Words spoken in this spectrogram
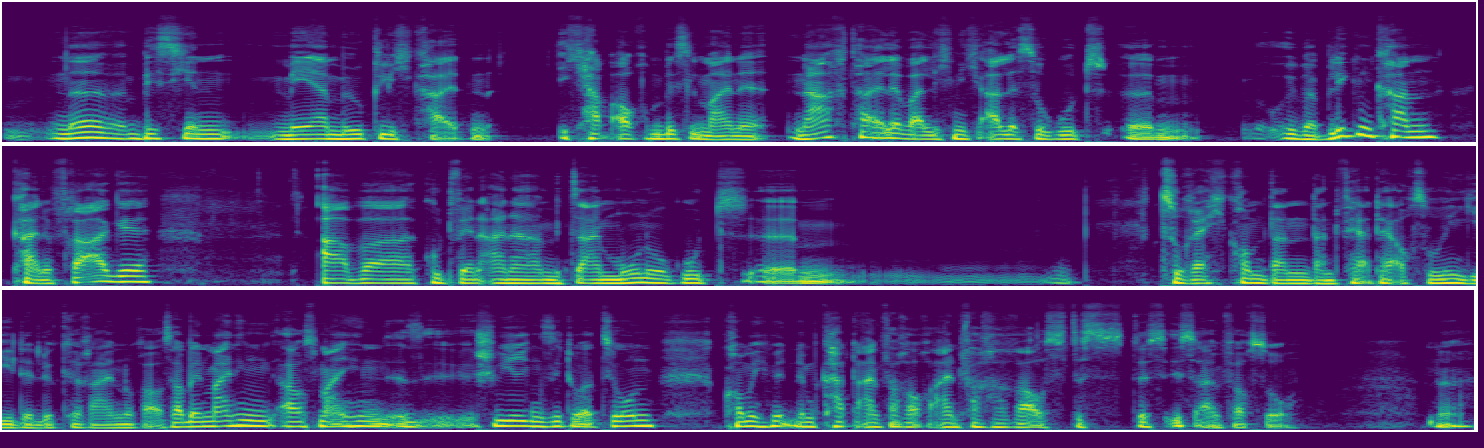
ne, ein bisschen mehr Möglichkeiten. Ich habe auch ein bisschen meine Nachteile, weil ich nicht alles so gut ähm, überblicken kann, keine Frage. Aber gut, wenn einer mit seinem Mono gut ähm, zurechtkommt, dann, dann fährt er auch so in jede Lücke rein und raus. Aber in manchen, aus manchen äh, schwierigen Situationen komme ich mit einem Cut einfach auch einfacher raus. Das, das ist einfach so. Ne?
